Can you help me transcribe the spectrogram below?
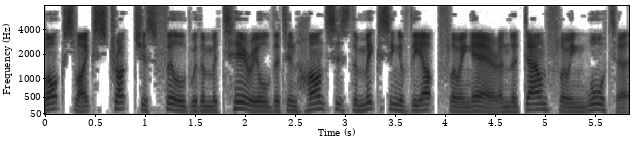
box-like structures filled with a material that enhances the mixing of the upflowing air and the downflowing water.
